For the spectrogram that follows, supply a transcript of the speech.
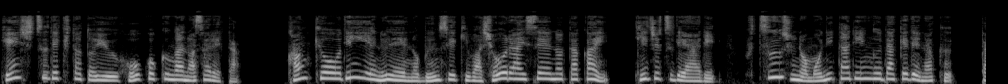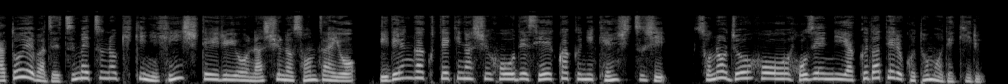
検出できたという報告がなされた。環境 DNA の分析は将来性の高い技術であり、普通種のモニタリングだけでなく、例えば絶滅の危機に瀕しているような種の存在を遺伝学的な手法で正確に検出し、その情報を保全に役立てることもできる。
